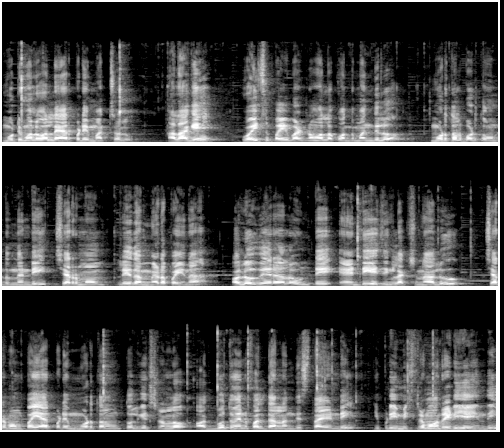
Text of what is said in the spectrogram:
ముటిమల వల్ల ఏర్పడే మచ్చలు అలాగే వయసు పైబడటం వల్ల కొంతమందిలో ముడతలు పడుతూ ఉంటుందండి చర్మం లేదా మెడపైన. అలోవేరాలో ఉంటే యాంటీ ఏజింగ్ లక్షణాలు చర్మంపై ఏర్పడే ముడతలను తొలగించడంలో అద్భుతమైన ఫలితాలను అందిస్తాయండి. ఇప్పుడు ఈ మిశ్రమం రెడీ అయింది.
